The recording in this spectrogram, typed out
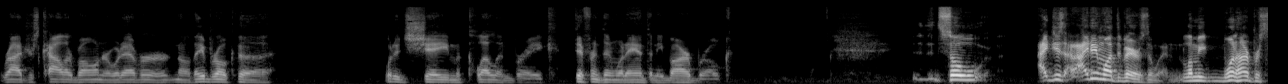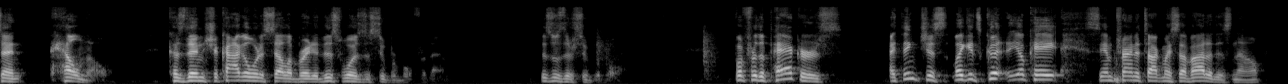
Rodgers' collarbone or whatever. No, they broke the what did Shea McClellin break? Different than what Anthony Barr broke. So I just I didn't want the Bears to win. Let me 100% hell no. Cuz then Chicago would have celebrated this was the Super Bowl for them. This was their Super Bowl. But for the Packers, I think just like it's good. Okay, see, I'm trying to talk myself out of this now.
